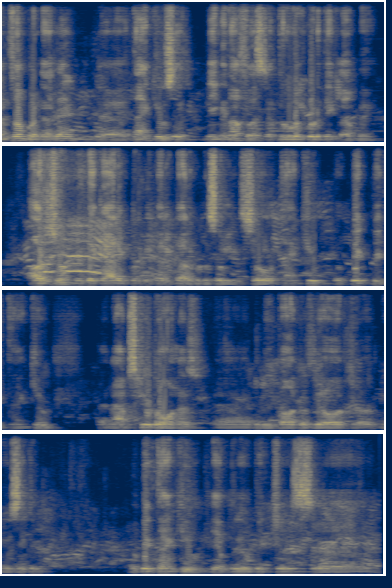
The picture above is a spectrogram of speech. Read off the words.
கன்ஃபார்ம் பண்ணாரு. அண்ட் தேங்க்யூ சார் நீங்கள் தான் ஃபர்ஸ்ட் அப்ரூவல் கொடுத்தீங்களாமே. அர்ஜுன் இந்த கேரக்டருக்கு கரெக்டாக இருக்கும்னு சொல்லி. So thank you big big thank you an absolute honor uh, to be part of your uh, musical. A big thank you, Embryo Pictures, uh,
